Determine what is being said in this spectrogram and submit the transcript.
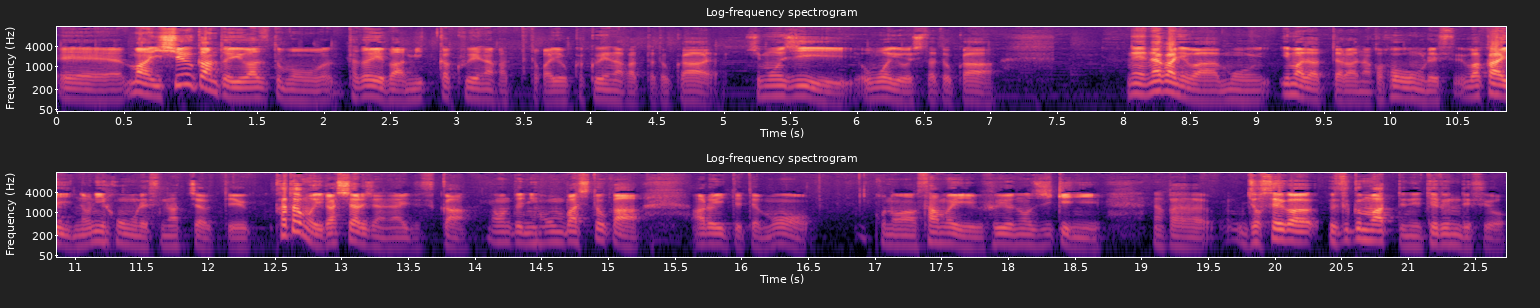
えーまあ1週間と言わずとも、例えば3日食えなかったとか4日食えなかったとか、ひもじい思いをしたとか、ね、中にはもう今だったらなんかホームレス、若いのにホームレスになっちゃうっていう方もいらっしゃるじゃないですか。本当に日本橋とか歩いてても、この寒い冬の時期に、なんか女性がうずくまって寝てるんですよ。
